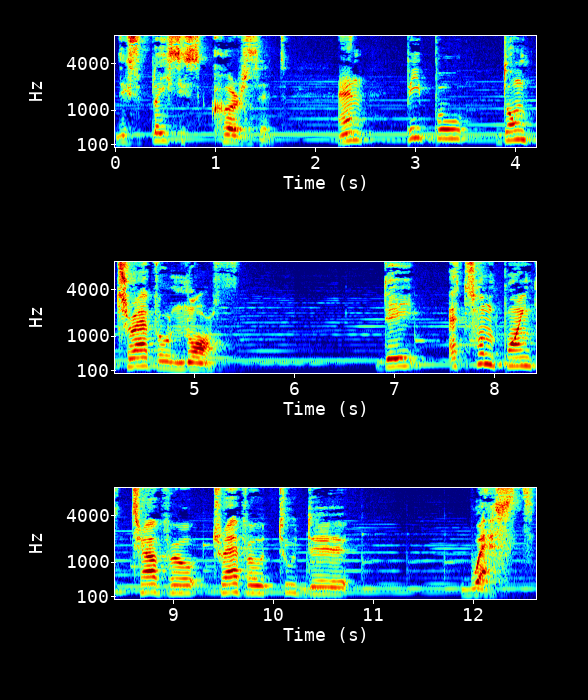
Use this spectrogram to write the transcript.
This place is cursed, and people don't travel north. They at some point travel travel to the west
